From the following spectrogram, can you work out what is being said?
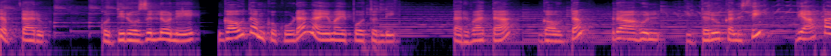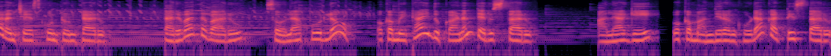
చెప్తారు. కొద్ది రోజుల్లోనే గౌతమ్కు కూడా నయమైపోతుంది. తర్వాత గౌతమ్ రాహుల్ ఇద్దరూ కలిసి వ్యాపారం చేసుకుంటుంటారు. తర్వాత వారు సోలాపూర్లో ఒక మిఠాయి దుకాణం తెరుస్తారు. అలాగే ఒక మందిరం కూడా కట్టిస్తారు.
